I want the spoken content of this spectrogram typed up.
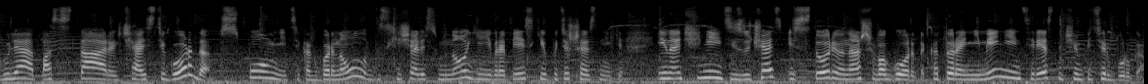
гуляя по старой части города, вспомните, как Барнаулом восхищались многие европейские путешественники и начните изучать историю нашего города, которая не менее интересна, чем Петербурга.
